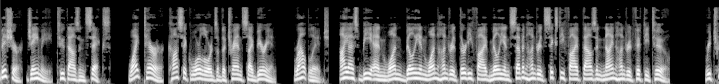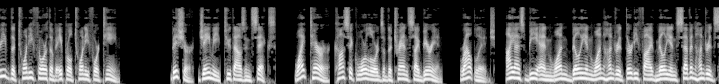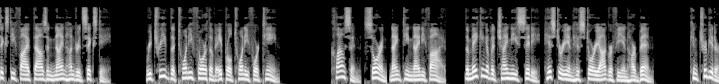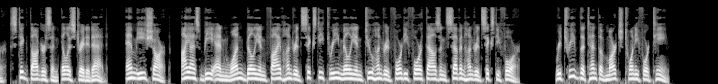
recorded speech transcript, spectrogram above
Bisher, Jamie 2006. White Terror, Cossack Warlords of the Trans-Siberian. Routledge. ISBN 1135765952. Retrieved 24 April 2014. Bisher, Jamie 2006. White Terror, Cossack Warlords of the Trans-Siberian. Routledge. ISBN 1135765960. Retrieved 24 April 2014. Clausen, Soren 1995. The Making of a Chinese City, History and Historiography in Harbin. Contributor, Stig Thøgersen Illustrated ed. M. E. Sharpe. ISBN 1563244764. Retrieved 10 March 2014.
